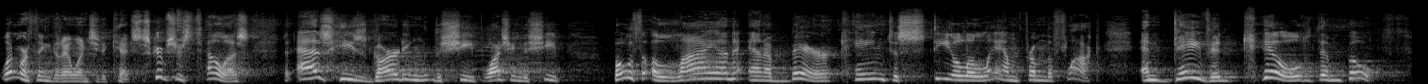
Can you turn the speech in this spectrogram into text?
one more thing that I want you to catch. The scriptures tell us that as he's guarding the sheep, watching the sheep, both a lion and a bear came to steal a lamb from the flock, and David killed them both.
